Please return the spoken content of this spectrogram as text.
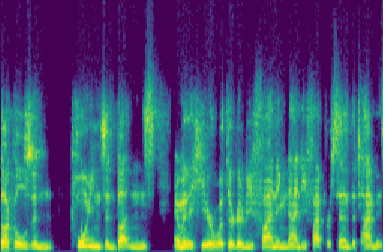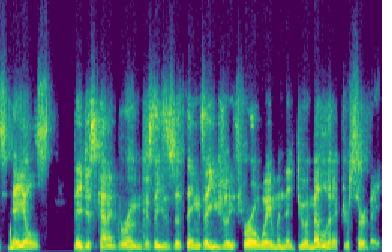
buckles and coins and buttons. And when they hear what they're going to be finding 95% of the time is nails, they just kind of groan because these are the things they usually throw away when they do a metal detector survey.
